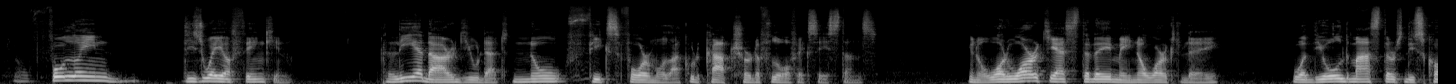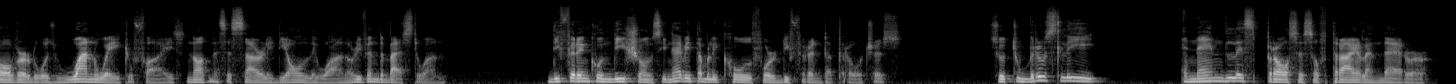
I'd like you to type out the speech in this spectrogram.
You know, following this way of thinking, Lee had argued that no fixed formula could capture the flow of existence. You know, what worked yesterday may not work today, what the old masters discovered was one way to fight, not necessarily the only one or even the best one. Different conditions inevitably call for different approaches. So, to Bruce Lee, an endless process of trial and error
